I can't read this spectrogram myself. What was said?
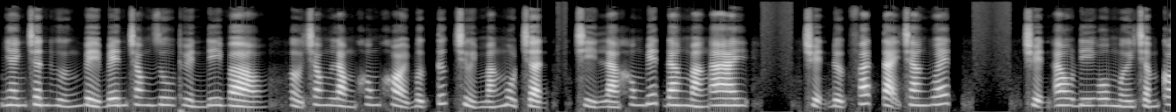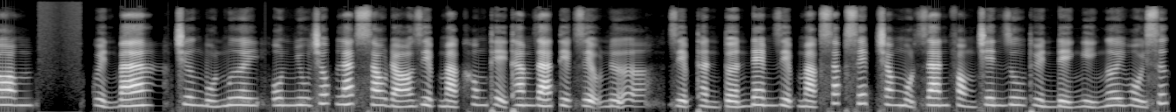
nhanh chân hướng về bên trong du thuyền đi vào, ở trong lòng không khỏi bực tức chửi mắng một trận, chỉ là không biết đang mắng ai. Chuyện được phát tại trang web truyệnaudiomoi.com. Quyển 3, chương 40, Ôn Nhu chốc lát sau đó Diệp Mạc không thể tham gia tiệc rượu nữa. Diệp Thần Tuấn đem Diệp Mạc sắp xếp trong một gian phòng trên du thuyền để nghỉ ngơi hồi sức.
